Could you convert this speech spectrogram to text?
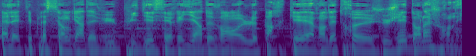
Elle a été placée en garde à vue puis déférée hier devant le parquet avant d'être jugée dans la journée.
